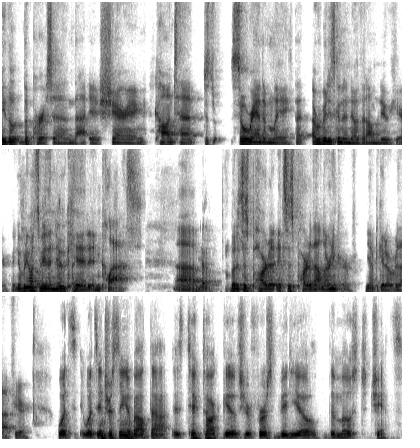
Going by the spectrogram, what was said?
be the, the person that is sharing content just so randomly that everybody's going to know that i'm new here Right? nobody wants to be the new kid in class um, Yeah. but it's just part of it's just part of that learning curve you have to get over that fear What's what's interesting about that is TikTok gives your first video the most chance.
